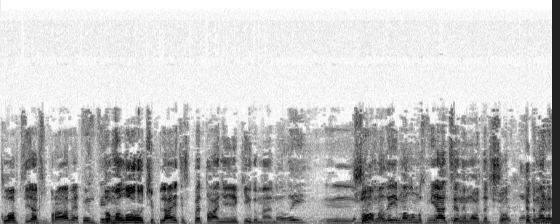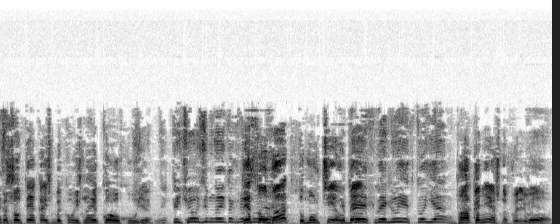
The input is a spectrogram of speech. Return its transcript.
хлопці, як справи? Понти- До малого чіпляєтесь питання, які до мене? Малий, Що, малий, малому сміятися не можна, чи що? Ти до мене прийшов, ти якась бикуєш, на якого хуя? Ти, чого зі мною так Ти розмовляєш? солдат? То мовчи, Тебе окей? хвилює, хто я? Так, звісно, хвилює. Хто?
